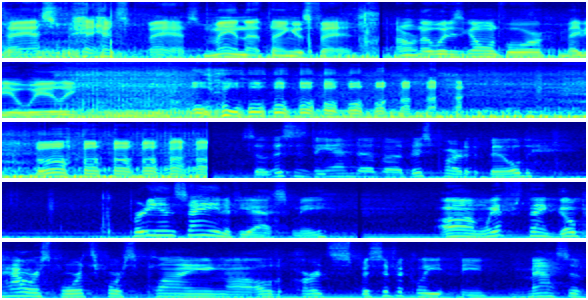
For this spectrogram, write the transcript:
fast, fast, fast. Man, that thing is fast. I don't know what he's going for. Maybe a wheelie. Oh. So this is the end of uh, this part of the build. Pretty insane, if you ask me. Um, we have to thank Go Power Sports for supplying uh, all the parts, specifically the massive,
